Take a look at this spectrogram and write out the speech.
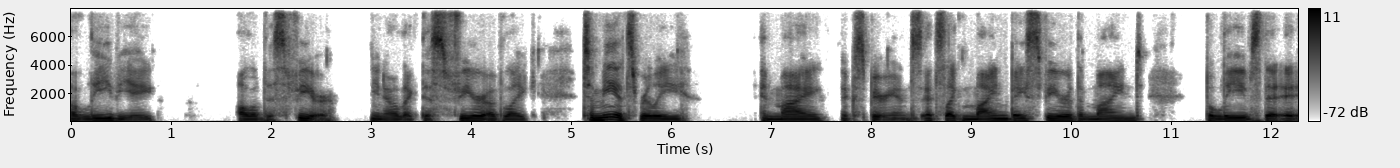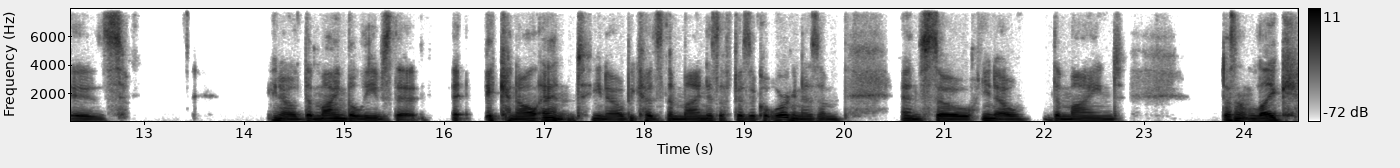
alleviate all of this fear you know like this fear of like to me it's really in my experience. It's like mind based fear. The mind believes that it is, you know, the mind believes that it, it can all end, you know, because the mind is a physical organism. And so, you know, the mind doesn't like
